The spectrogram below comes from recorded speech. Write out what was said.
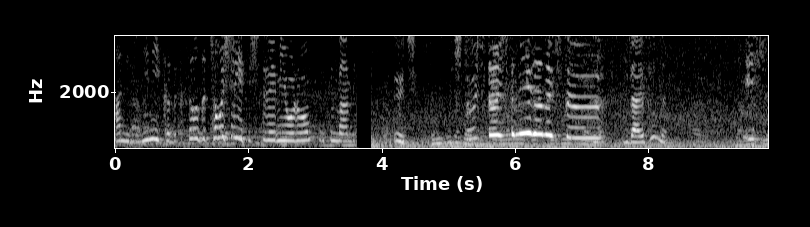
Anneciğim yeni yıkadık. Sana da çamaşır yetiştiremiyorum. Ben bir... Üç. Uçtu uçtu uçtu. Miran uçtu. Bir daha yapayım mı? İşte.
